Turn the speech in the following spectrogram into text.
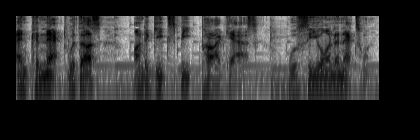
and connect with us on the Geek Speak podcast. We'll see you on the next one.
